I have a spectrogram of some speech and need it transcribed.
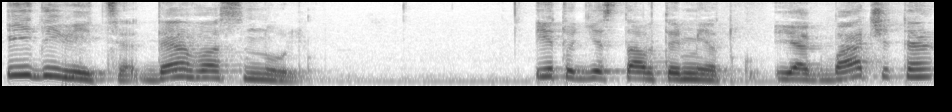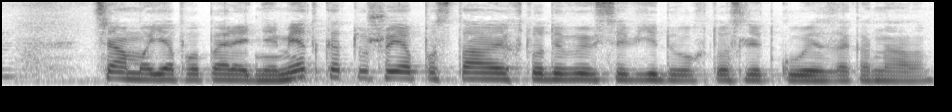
І дивіться, де у вас нуль. І тоді ставте метку. Як бачите, ця моя попередня метка, ту, що я поставив, хто дивився відео, хто слідкує за каналом,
